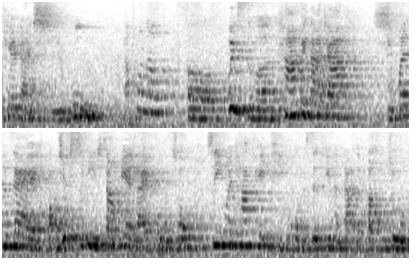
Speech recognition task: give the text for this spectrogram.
天然食物。然后呢，呃，为什么它会大家喜欢在保健食品上面来补充？是因为它可以提供我们身体很大的帮助。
